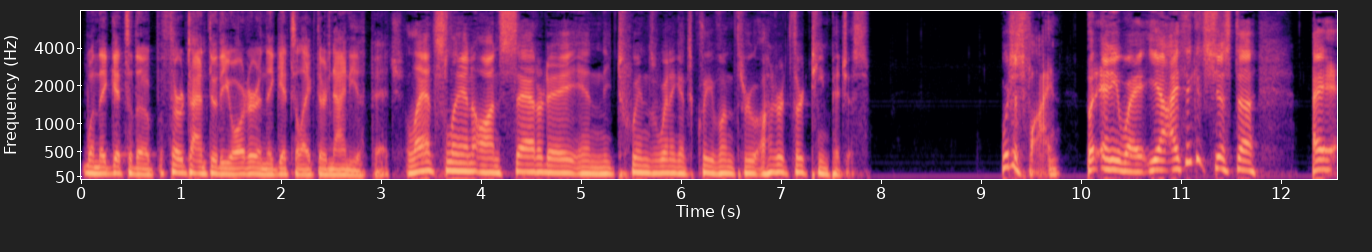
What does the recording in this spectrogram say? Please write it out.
when they get to the third time through the order and they get to like their 90th pitch. Lance Lynn on Saturday in the Twins win against Cleveland threw 113 pitches, which is fine. But anyway, yeah, I think it's just uh, I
